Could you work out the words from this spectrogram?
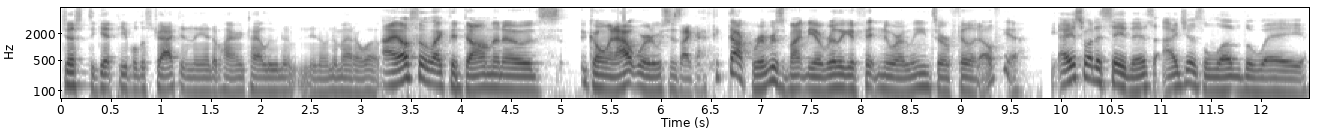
just to get people distracted, and they end up hiring Ty Lue, no- you know, no matter what. I also like the dominoes going outward, which is like I think Doc Rivers might be a really good fit in New Orleans or Philadelphia. I just want to say this. I just love the way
